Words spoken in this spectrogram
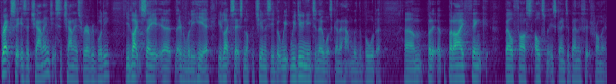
Brexit is a challenge. It's a challenge for everybody. You'd like to say, uh, everybody here, you'd like to say it's an opportunity, but we, we do need to know what's going to happen with the border. Um, but, but I think Belfast ultimately is going to benefit from it.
